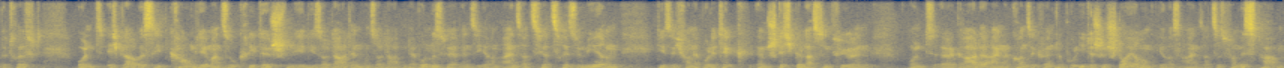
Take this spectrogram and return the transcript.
betrifft. Und ich glaube, es sieht kaum jemand so kritisch wie die Soldatinnen und Soldaten der Bundeswehr, wenn sie ihren Einsatz jetzt resümieren, die sich von der Politik im Stich gelassen fühlen und äh, gerade eine konsequente politische Steuerung ihres Einsatzes vermisst haben.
